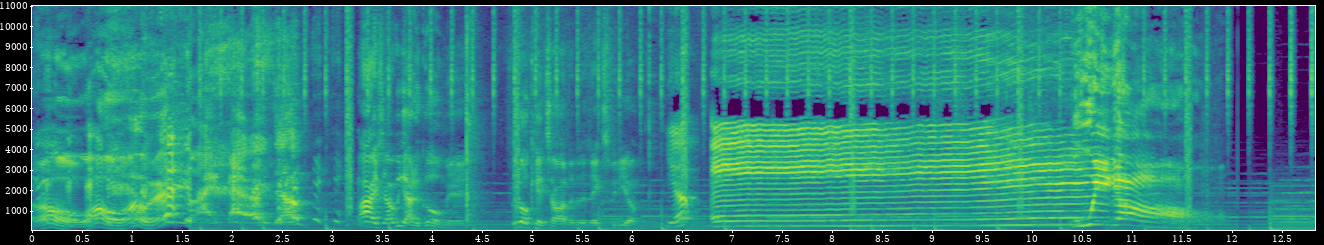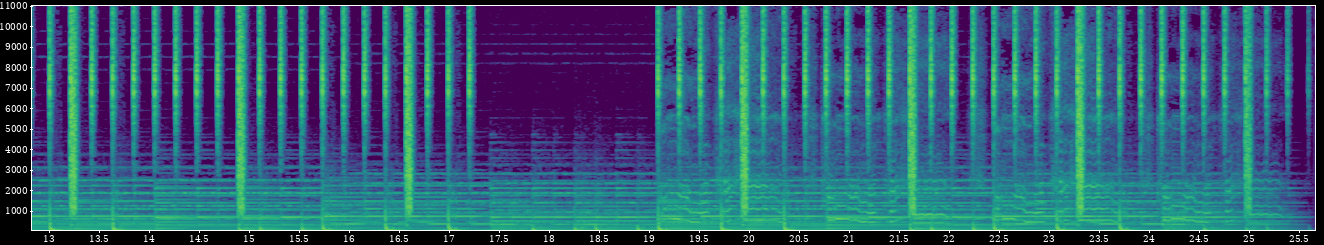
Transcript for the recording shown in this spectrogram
Oh, oh, oh, hey. like that right there. All right, y'all, we gotta go, man. We gonna catch y'all in the next video. Yep. And We gone.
